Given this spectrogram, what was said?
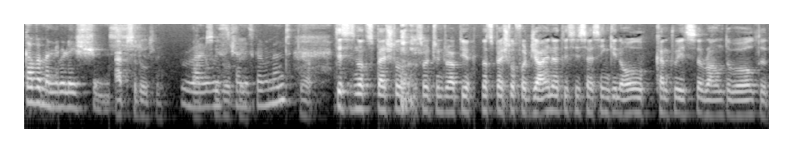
government relations? Absolutely right Absolutely. with Chinese government. Yeah. This is not special. sorry to interrupt you. Not special for China. This is, I think, in all countries around the world the,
